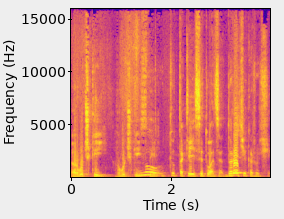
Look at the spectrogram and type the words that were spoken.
рвучкий, рвучкий стиль. Ну, тут така ситуація. До речі, кажучи,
